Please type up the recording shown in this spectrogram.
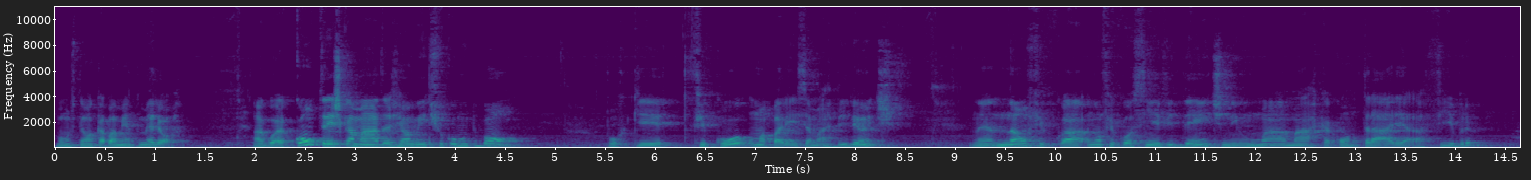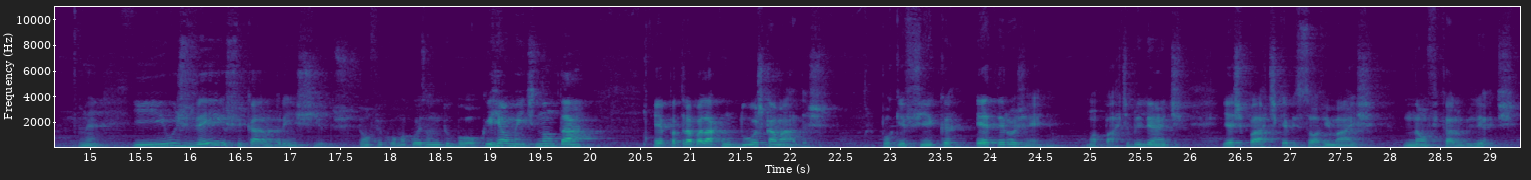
vamos ter um acabamento melhor. Agora, com três camadas realmente ficou muito bom, porque ficou uma aparência mais brilhante, né? não, ficou, não ficou assim evidente nenhuma marca contrária à fibra, né? e os veios ficaram preenchidos, então ficou uma coisa muito boa. O que realmente não dá é para trabalhar com duas camadas, porque fica heterogêneo, uma parte brilhante e as partes que absorvem mais não ficaram brilhantes.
